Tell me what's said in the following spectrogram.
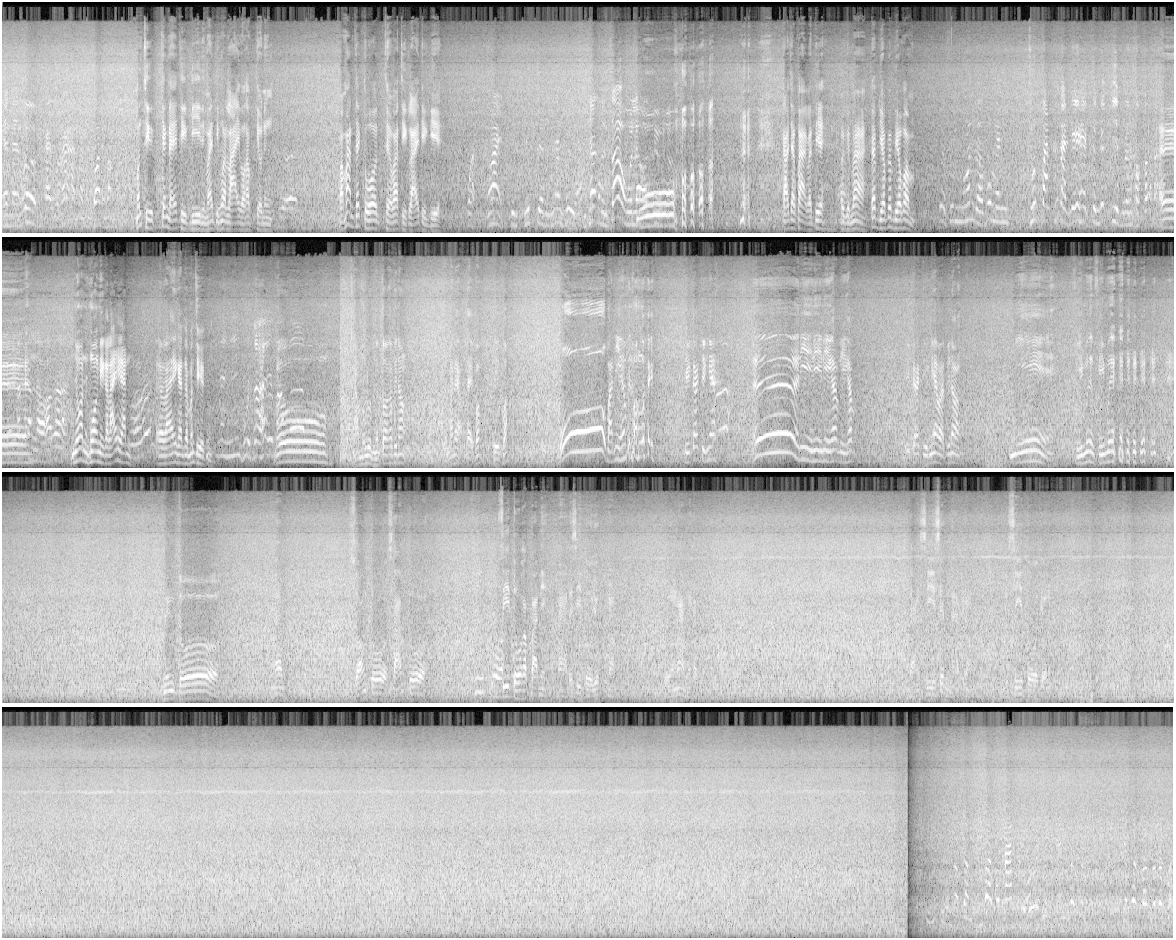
แม่นแม่นเออมีใครรู้นะอันอันตีก้อนเนี่ยมั้งมันถือจังไดถือดีนี่หมายถึงว่าลายบ่ครับเที่ยวหนึ่งเออประมาณจักตัวเถือว่าถือหลายถือดี ว่าไม่เป็นคลิปเป็นนั่นเพื่อแค่ก็เป็นเศร้าหมดแล้วโอ้กาวจากภาคละเตี้ยเอาขึ้นมาแป๊บเดียวแป๊บเดียวพร้อม เพื่อชุมนวนกับพวกมันชุดปัดคือกันเด้ให้กินได้กีบกันเขาเออกันเราครับว่าโย้อนห่วงนี่ก็ไล่กันโอ้ยเออไล่กันแต่มันถือแม่งยิงผู้ชายโอ้เอามาลุ่นกันต่อครับพี่น้องเกิดมาแล้วได้ปะถือปะโอ้บาดนี้ครับพี่น้องเอ้ยถือกักถึงเนี่ยเออนี่นี่นี่ครับนี่ครับถือกักถึงเนี่ยบาดพี่น้องนี่ฝีมือฝีมือ หนึ่งตัวนะครับสองตัวสามตัวที่ตัวสี่ตัวครับบาทนี้อ่าได้สี่ตัวอยุกเนาะตัวงามๆเลยครับด่างสี่เส้นนะครับพี่น้องได้สี่ตัวเดียวนะ บ้านดูก็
